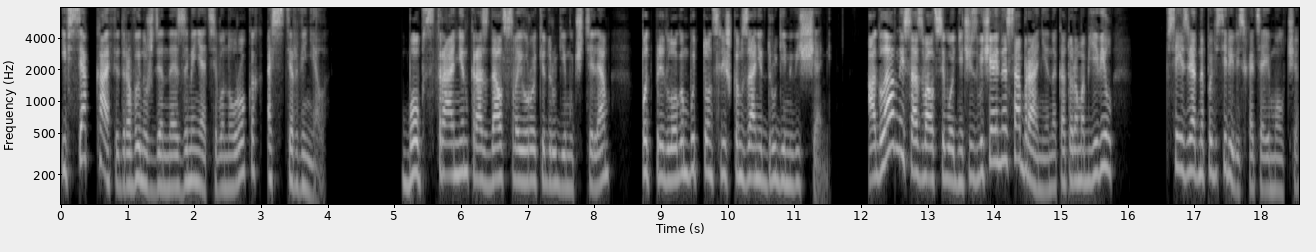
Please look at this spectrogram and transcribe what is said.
и вся кафедра, вынужденная заменять его на уроках, остервенела. Боб Страннинг раздал свои уроки другим учителям — под предлогом, будто он слишком занят другими вещами. А главный созвал сегодня чрезвычайное собрание, на котором объявил, все изрядно повеселились, хотя и молча,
